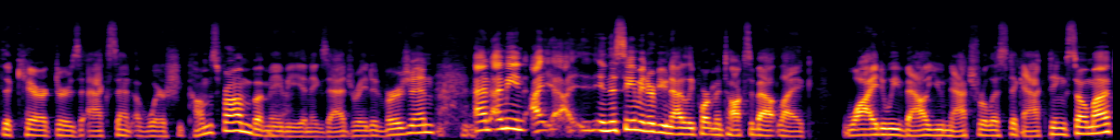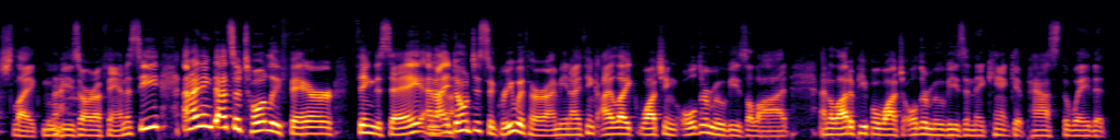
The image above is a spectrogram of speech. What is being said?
the character's accent of where she comes from, but maybe an exaggerated version. and I mean, I, I in the same interview, Natalie Portman talks about like. Why do we value naturalistic acting so much? Like movies are a fantasy. And I think that's a totally fair thing to say. And I don't disagree with her. I mean, I think I like watching older movies a lot. And a lot of people watch older movies and they can't get past the way that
